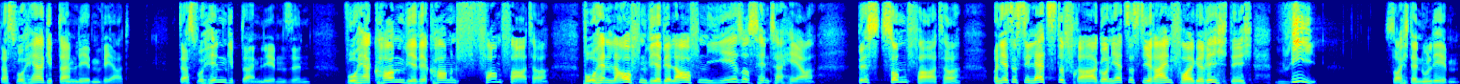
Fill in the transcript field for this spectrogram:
das Woher gibt deinem Leben Wert. Das Wohin gibt deinem Leben Sinn. Woher kommen wir? Wir kommen vom Vater. Wohin laufen wir? Wir laufen Jesus hinterher bis zum Vater. Und jetzt ist die letzte Frage und jetzt ist die Reihenfolge richtig. Wie soll ich denn nur leben?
